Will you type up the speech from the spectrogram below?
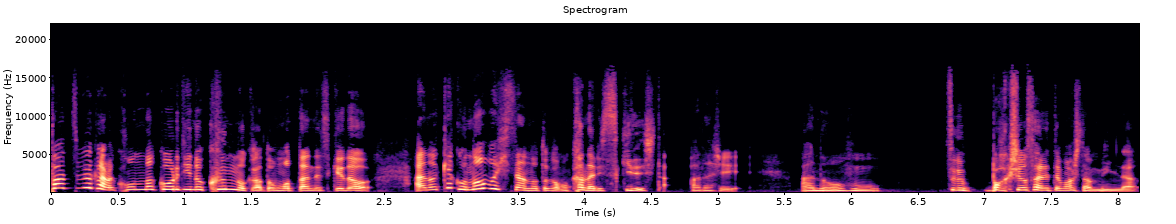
発目からこんなクオリティの来んのかと思ったんですけど、あの結構、のぶひさんのとかもかなり好きでした。私。あの、すごい爆笑されてました、みんな。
